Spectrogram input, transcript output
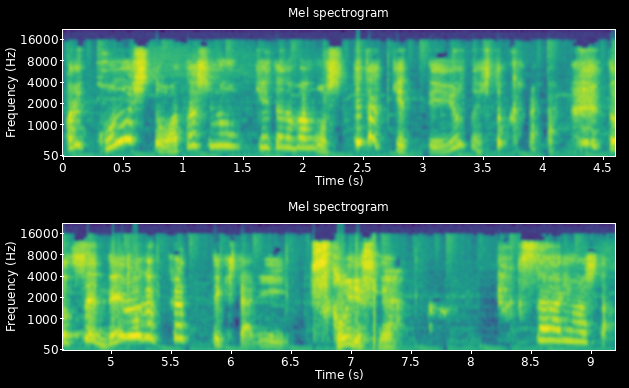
あれ、この人、私の携帯の番号知ってたっけっていうような人から、突然電話がかかってきたり、すごいですね。たくさんありました。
